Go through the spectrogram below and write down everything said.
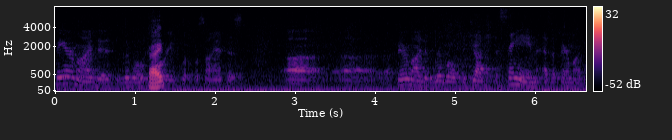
fair-minded liberal Right. historian, political scientist, uh, uh, a fair-minded liberal to judge the same as a fair-minded?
